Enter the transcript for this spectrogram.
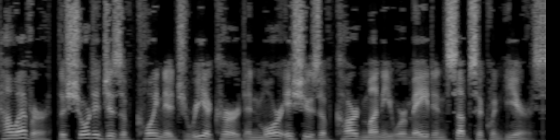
However, the shortages of coinage reoccurred and more issues of card money were made in subsequent years.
